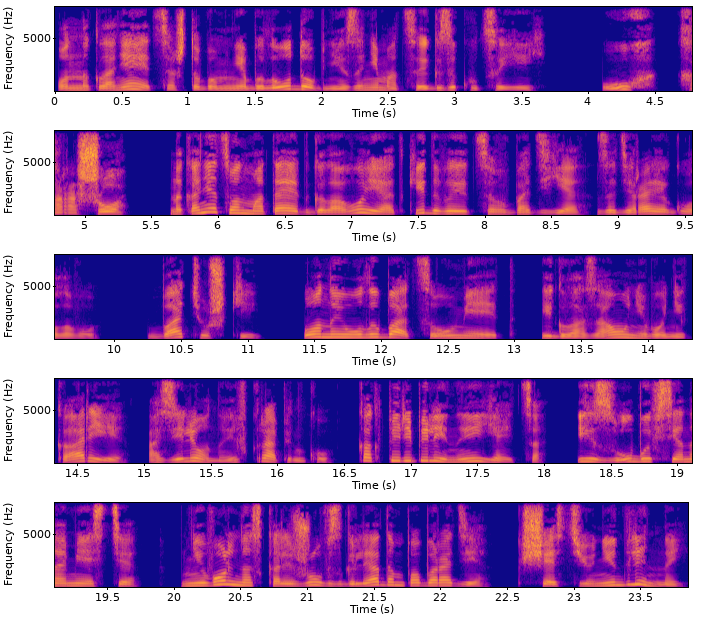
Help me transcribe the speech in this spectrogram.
Он наклоняется, чтобы мне было удобнее заниматься экзекуцией. «Ух, хорошо!» Наконец он мотает головой и откидывается в бадье, задирая голову. Батюшки, он и улыбаться умеет, и глаза у него не карие, а зеленые в крапинку, как перепелиные яйца, и зубы все на месте. Невольно скольжу взглядом по бороде, к счастью, не длинной,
